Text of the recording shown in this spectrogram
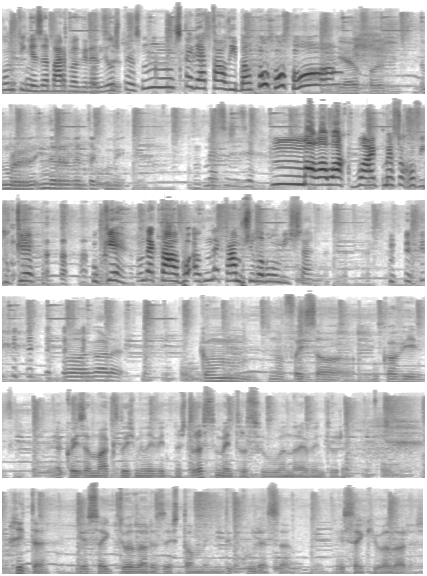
Quando tinhas a barba grande, eles pensam: Hum, se calhar está ali bom. E aí ele fala: "Ainda me re- Ainda rebenta comigo. Começas a dizer: Hum, Allahu Akbar, começa o Covid. O quê? O quê? Onde é que está a, onde é que está a mochila bombista? Bom, agora, como não foi só o Covid a coisa má que 2020 nos trouxe, também trouxe o André Ventura. Rita, eu sei que tu adoras este homem de coração. Eu sei que o adoras.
